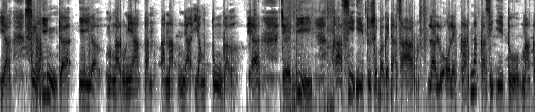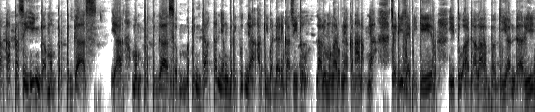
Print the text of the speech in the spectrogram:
ya sehingga ia mengaruniakan anaknya yang tunggal ya. Jadi kasih itu sebagai dasar. Lalu oleh karena kasih itu maka kata sehingga mempertegas ya mempertegas tindakan yang berikutnya akibat dari kasih itu lalu mengaruniakan anaknya. Jadi saya pikir itu adalah bagian dari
